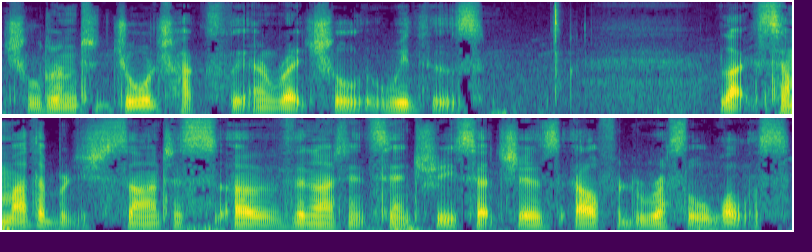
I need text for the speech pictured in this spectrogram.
children to George Huxley and Rachel Withers. Like some other British scientists of the 19th century, such as Alfred Russel Wallace,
